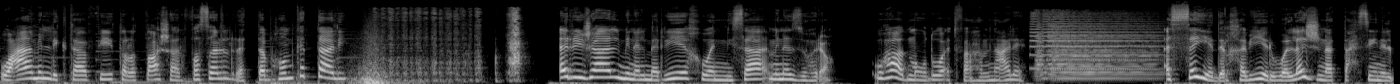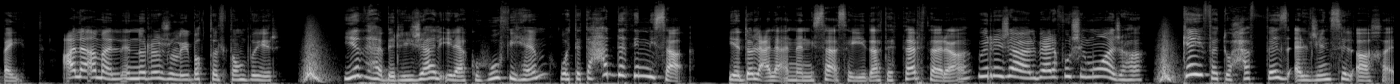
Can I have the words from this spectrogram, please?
وعامل الكتاب فيه 13 فصل رتبهم كالتالي. الرجال من المريخ والنساء من الزهرة وهذا موضوع تفاهمنا عليه. السيد الخبير ولجنة تحسين البيت على أمل أن الرجل يبطل تنظير. يذهب الرجال إلى كهوفهم وتتحدث النساء. يدل على أن النساء سيدات الثرثرة والرجال بيعرفوش المواجهة. كيف تحفز الجنس الآخر؟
